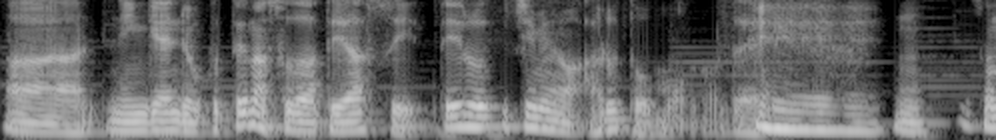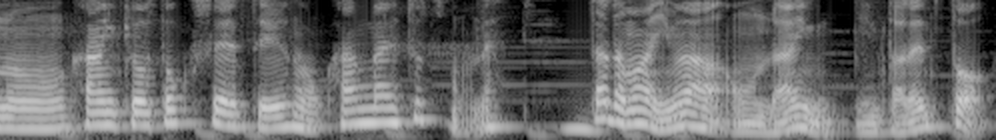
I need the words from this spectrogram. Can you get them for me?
あー人間力っていうのは育てやすいっていう一面はあると思うのうんで、えうん、その環境特性っていうのを考えつつもね、ただまあ今オンライン、インターネット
